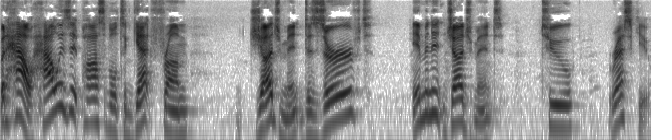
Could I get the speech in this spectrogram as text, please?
But how? How is it possible to get from judgment, deserved, imminent judgment, to rescue?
